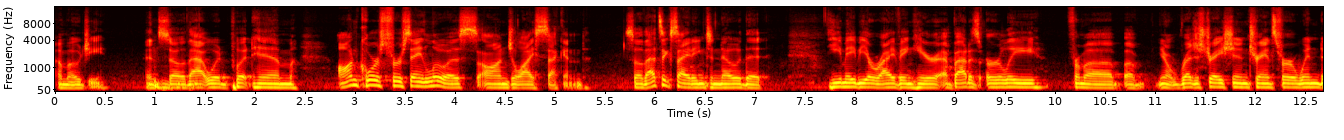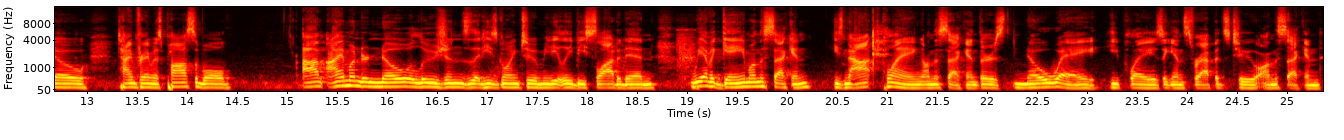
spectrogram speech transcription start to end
emoji. And mm-hmm. so that would put him on course for St. Louis on July 2nd. So that's exciting to know that he may be arriving here about as early from a, a you know registration transfer window timeframe as possible. I'm, I'm under no illusions that he's going to immediately be slotted in. We have a game on the second. He's not playing on the second. There's no way he plays against Rapids 2 on the second.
